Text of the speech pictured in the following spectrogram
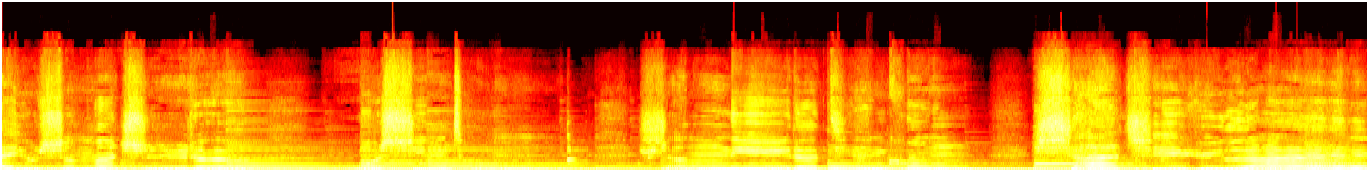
还有什么值得我心痛？想你的天空下起雨来，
